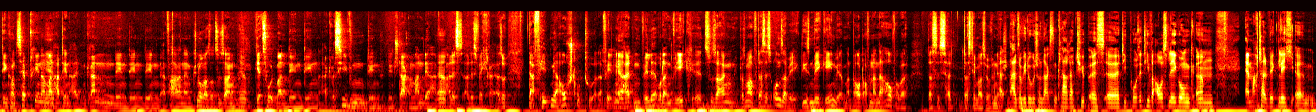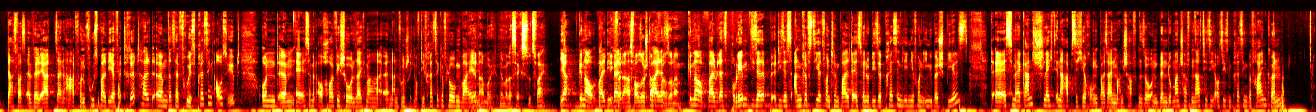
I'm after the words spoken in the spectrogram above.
den Konzepttrainer, ja. man hat den alten Granden, den, den, den erfahrenen Knurrer sozusagen. Ja. Jetzt holt man den, den aggressiven, den, den starken Mann, der einfach ja. alles, alles wegreißt. Also da fehlt mir auch Struktur. Da fehlt mir halt ein Wille oder ein Weg äh, zu sagen, pass mal auf, das ist unser Weg. Diesen Weg gehen wir. Man baut aufeinander auf, aber das ist halt das Thema, was wir von Also wie du schon sagst, ein klarer Typ ist äh, die positive Auslegung. Ähm, er macht halt wirklich ähm, das, was er will. Er hat seine Art von Fußball, die er vertritt, halt, ähm, dass er frühes Pressing ausübt. Und ähm, er ist damit auch häufig schon, sag ich mal, in Anführungsstrichen auf die Fresse geflogen, weil. Hier in Hamburg, nehmen wir das 6 zu 2. Ja, genau, weil die Nicht, weil der HSV so stark war, das, sondern. Genau, weil das Problem dieser, dieses Angriffsstils von Tim Walter ist, wenn du diese Pressinglinie von ihm überspielst, er ist immer ganz schlecht in der Absicherung bei seinen Mannschaften so. Und wenn du Mannschaften hast, die sich aus diesem Pressing befreien können,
